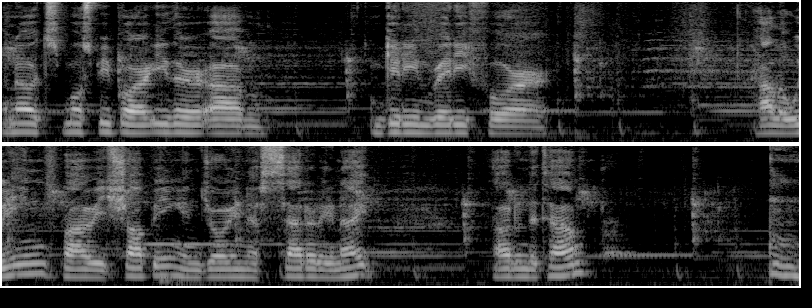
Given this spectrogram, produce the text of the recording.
I know it's most people are either um, getting ready for Halloween, probably shopping, enjoying a Saturday night out in the town. uh,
